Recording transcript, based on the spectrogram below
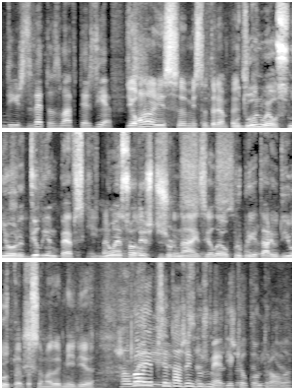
diz Svetoslav Terziev. Uh, o dono é o Sr. Dilian Pevsky. Não é só destes jornais, ele é o proprietário de outros. Qual é a percentagem dos média que ele controla?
